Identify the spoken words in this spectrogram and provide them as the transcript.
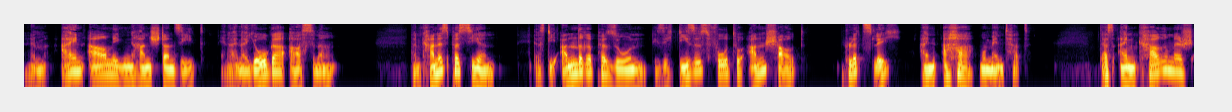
in einem einarmigen Handstand sieht, in einer Yoga Asana, dann kann es passieren, dass die andere Person, die sich dieses Foto anschaut, plötzlich einen Aha-Moment hat. Dass ein karmisch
